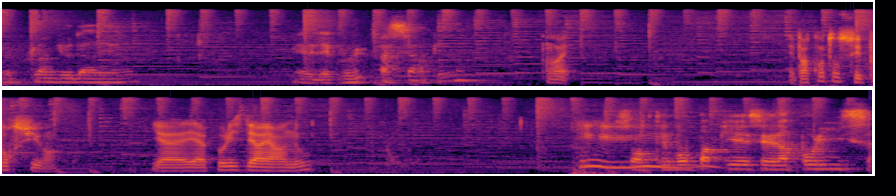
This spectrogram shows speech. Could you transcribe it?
avec plein d'yeux derrière. Elle évolue assez rapidement. Ouais. Et par contre, on se fait poursuivre. Hein. Il y, a la police derrière nous. Sortez vos papiers, c'est la police.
